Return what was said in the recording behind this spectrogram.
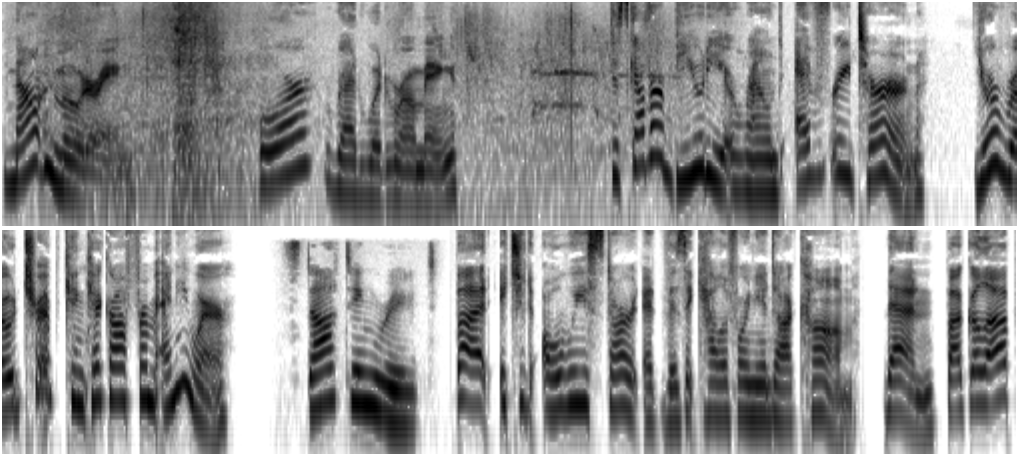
mountain motoring, or redwood roaming, discover beauty around every turn. Your road trip can kick off from anywhere. Starting route. But it should always start at visitcalifornia.com. Then buckle up,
